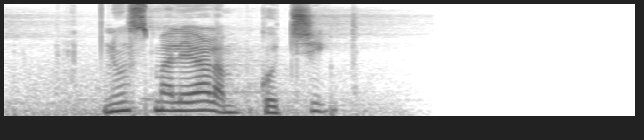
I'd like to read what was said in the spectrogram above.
ന്യൂസ് മലയാളം കൊച്ചി.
